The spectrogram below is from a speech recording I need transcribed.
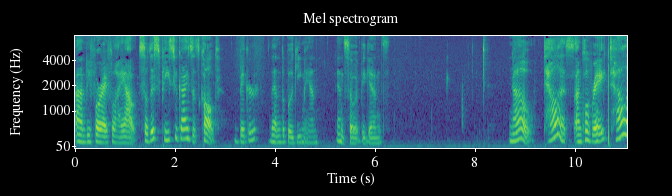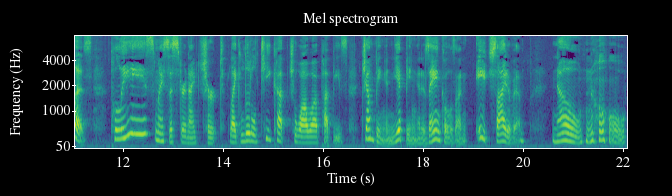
um, before I fly out. So, this piece, you guys, it's called Bigger Than the Boogeyman. And so it begins. No, tell us, Uncle Ray, tell us. Please, my sister and I chirped like little teacup chihuahua puppies, jumping and yipping at his ankles on each side of him. No, no,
